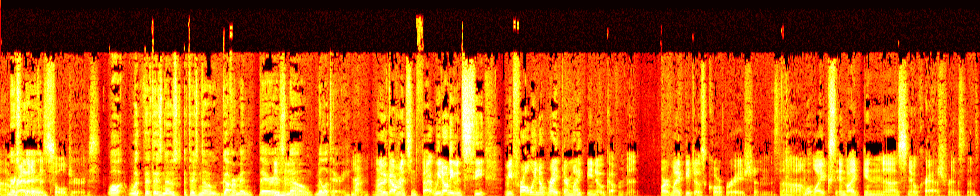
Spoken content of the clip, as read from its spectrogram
uh, rather than soldiers. Well, with, if there's no if there's no government, there is Mm-hmm. no military. Right. Or the government's in fact we don't even see. I mean, for all we know, right? There might be no government, or it might be just corporations, um, Well- like in like in uh, Snow Crash, for instance,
